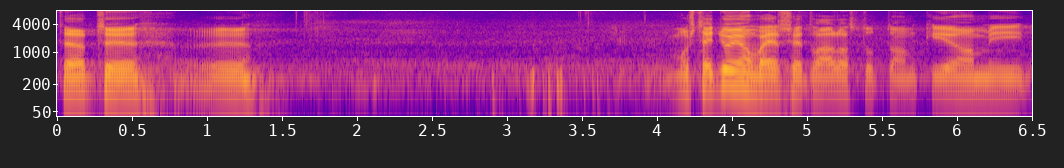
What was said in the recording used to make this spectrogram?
Tehát most egy olyan verset választottam ki, ami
